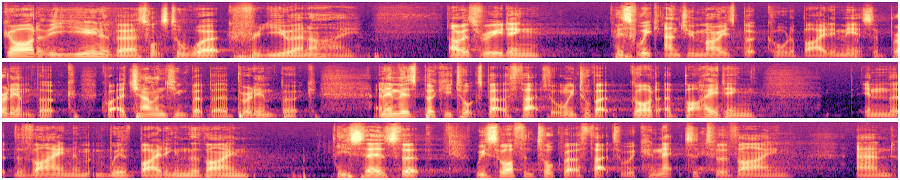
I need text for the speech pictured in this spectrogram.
God of the universe wants to work for you and I. I was reading this week Andrew Murray's book called Abide in Me. It's a brilliant book, quite a challenging book, but a brilliant book. And in this book, he talks about the fact that when we talk about God abiding in the, the vine and we're abiding in the vine, he says that we so often talk about the fact that we're connected to the vine and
